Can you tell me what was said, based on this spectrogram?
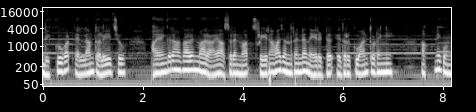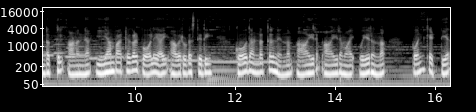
ദിക്കുകൾ എല്ലാം തെളിയിച്ചു. ഭയങ്കരാകാരന്മാരായ അസുരന്മാർ ശ്രീരാമചന്ദ്രന്റെ നേരിട്ട് എതിർക്കുവാൻ തുടങ്ങി. അഗ്നികുണ്ടത്തിൽ അണഞ്ഞ ഈയാമ്പാറ്റകൾ പോലെയായി അവരുടെ സ്ഥിതി. കോദണ്ഡത്തിൽ നിന്നും ആയിരം ആയിരമായി ഉയരുന്ന പൊൻകെട്ടിയ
